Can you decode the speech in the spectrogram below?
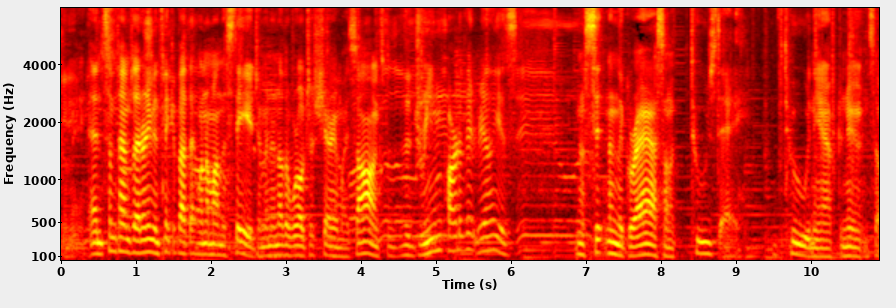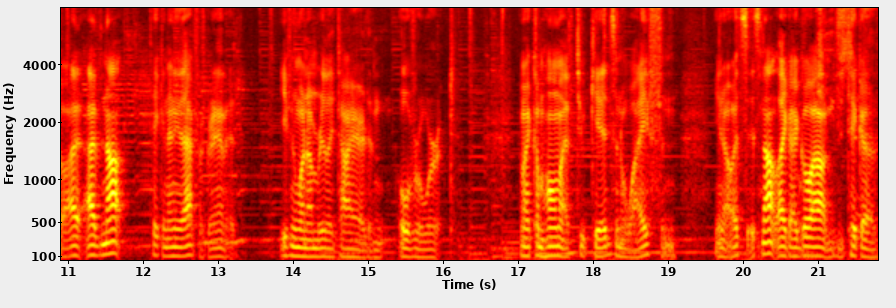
for me. And sometimes I don't even think about that when I'm on the stage. I'm in another world just sharing my songs. But the dream part of it really is, you know, sitting in the grass on a Tuesday, two in the afternoon. So I, I've not taken any of that for granted, even when I'm really tired and overworked. When I come home, I have two kids and a wife, and you know, it's it's not like I go out and take a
